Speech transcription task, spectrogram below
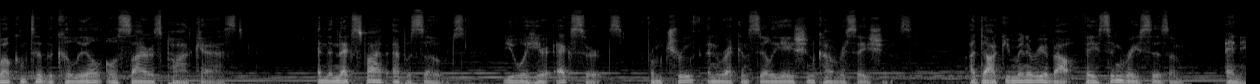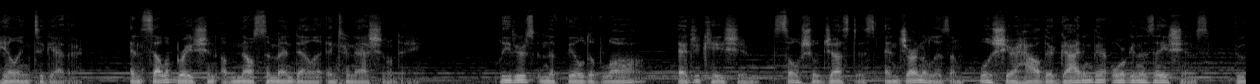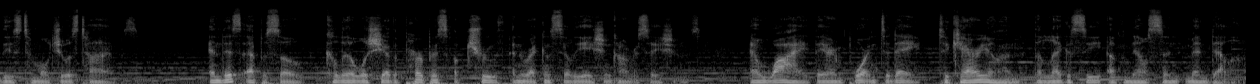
Welcome to the Khalil Osiris podcast. In the next five episodes, you will hear excerpts from Truth and Reconciliation Conversations, a documentary about facing racism and healing together, in celebration of Nelson Mandela International Day. Leaders in the field of law, education, social justice, and journalism will share how they're guiding their organizations through these tumultuous times. In this episode, Khalil will share the purpose of truth and reconciliation conversations and why they are important today to carry on the legacy of Nelson Mandela.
